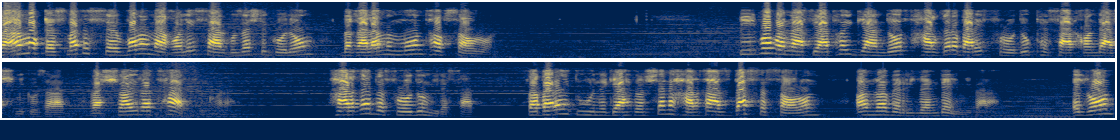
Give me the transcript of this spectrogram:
و اما قسمت سوم مقاله سرگذشت گلوم به قلم مونتاف ساورون بیلبو با نصیحت های گندالف حلقه را برای فرودو پسرخواندهاش می‌گذارد و شایر را ترک می‌کند. حلقه به فرودو می‌رسد و برای دور نگه داشتن حلقه از دست سارون آن را به ریوندل می‌برد. الروند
